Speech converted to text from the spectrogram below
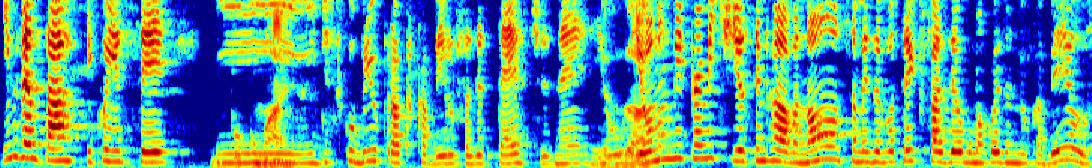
inventar e conhecer Um e pouco mais. descobrir o próprio cabelo, fazer testes, né? Eu, Exato. eu não me permitia, eu sempre falava, nossa, mas eu vou ter que fazer alguma coisa no meu cabelo?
